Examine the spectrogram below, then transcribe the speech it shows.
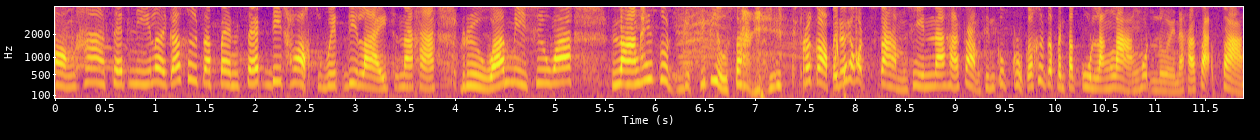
2 ค่ะ เซตนี้เลยก็คือจะเป็นเซต Detox with Delight นะคะ หรือว่ามีชื่อว่าล้างให้สุดหยุดที่ผิวใส ประกอบไปด้วยทั้งหมด 3 ชิ้นนะคะ 3 ชิ้นกรุบๆ ก็คือจะเป็นตระกูลล้างๆ หมดเลยนะคะ สะสาง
